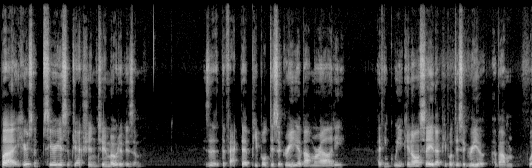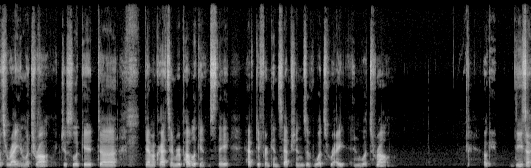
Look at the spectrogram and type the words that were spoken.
But here's a serious objection to emotivism. Is the, the fact that people disagree about morality, I think we can all say that people disagree about what's right and what's wrong. Like just look at uh, Democrats and Republicans. They have different conceptions of what's right and what's wrong. Okay, these are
